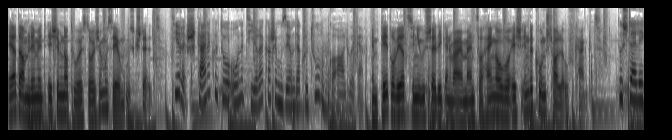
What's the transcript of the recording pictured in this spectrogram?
Erde am Limit ist im Naturhistorischen Museum ausgestellt. Tierisch, keine Kultur ohne Tiere, kannst du im Museum der Kulturen anschauen. Im Petrowirt seine Ausstellung Environmental Hangover ist in der Kunsthalle aufgehängt. Die Ausstellung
